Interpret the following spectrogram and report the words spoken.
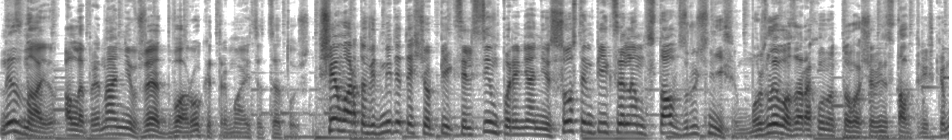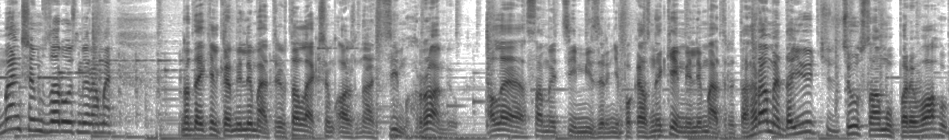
не знаю, але принаймні вже два роки тримається це точно. Ще варто відмітити, що Pixel 7 в порівнянні з шостим пікселем став зручнішим. Можливо, за рахунок того, що він став трішки меншим за розмірами на декілька міліметрів та легшим аж на 7 грамів. Але саме ці мізерні показники, міліметри та грами, дають цю саму перевагу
